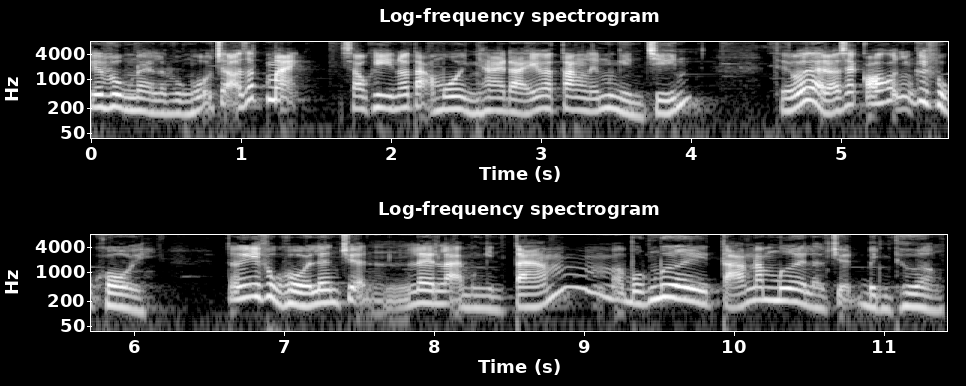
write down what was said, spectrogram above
cái vùng này là vùng hỗ trợ rất mạnh sau khi nó tạo mô hình hai đáy và tăng lên 1009 thì có thể nó sẽ có những cái phục hồi. Tôi nghĩ phục hồi lên chuyện lên lại 1840 850 là chuyện bình thường.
